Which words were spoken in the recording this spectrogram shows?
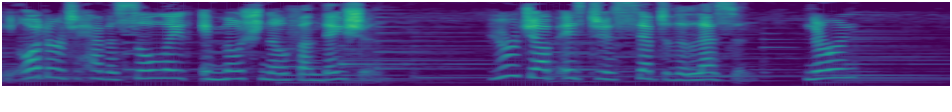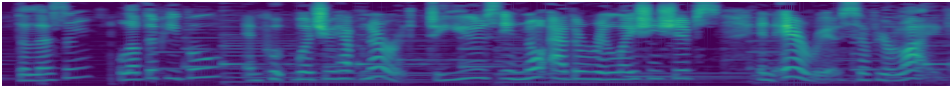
in order to have a solid emotional foundation. Your job is to accept the lesson, learn the lesson, love the people, and put what you have learned to use in no other relationships in areas of your life.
